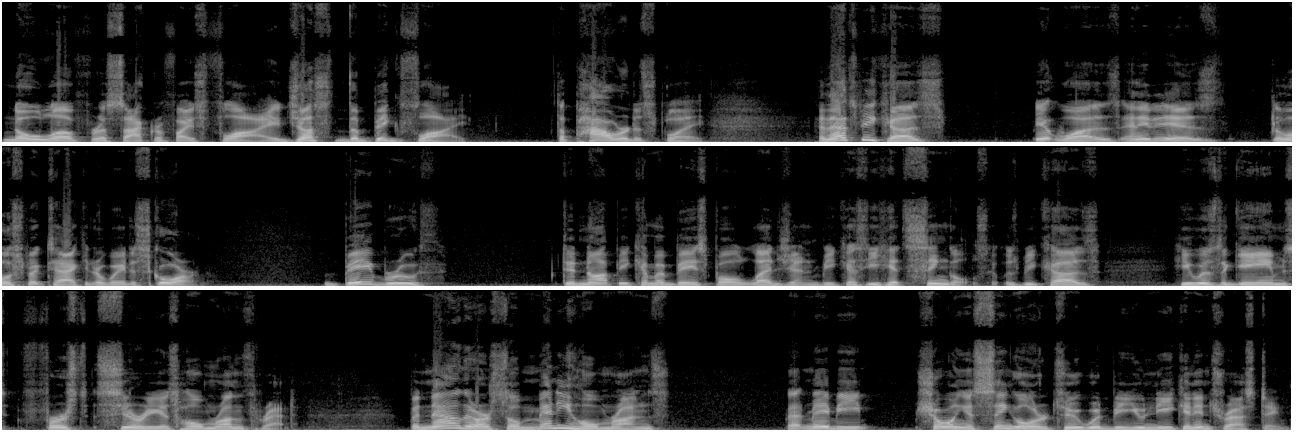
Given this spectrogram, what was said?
no love for a sacrifice fly, just the big fly the power display. And that's because it was, and it is, the most spectacular way to score. Babe Ruth did not become a baseball legend because he hit singles. It was because he was the game's first serious home run threat. But now there are so many home runs that maybe showing a single or two would be unique and interesting.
